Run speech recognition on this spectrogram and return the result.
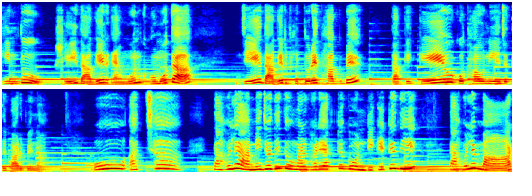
কিন্তু সেই দাগের এমন ক্ষমতা যে দাগের ভিতরে থাকবে, তাকে কেউ কোথাও নিয়ে যেতে পারবে না। ও আচ্ছা। তাহলে আমি যদি তোমার ঘরে একটা গণ্ডি কেটে দিই, তাহলে মা আর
